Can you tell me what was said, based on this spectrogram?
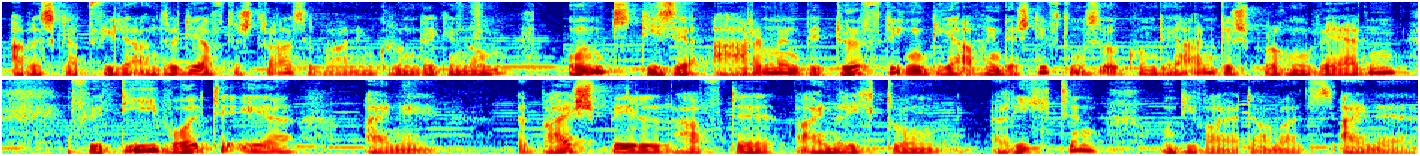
Aber es gab viele andere, die auf der Straße waren im Grunde genommen. Und diese armen Bedürftigen, die auch in der Stiftungsurkunde angesprochen werden, für die wollte er eine beispielhafte Einrichtung errichten und die war ja damals eine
